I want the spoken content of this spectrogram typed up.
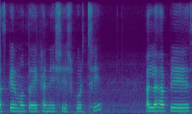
আজকের মতো এখানেই শেষ করছি। আল্লাহ হাফেজ।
